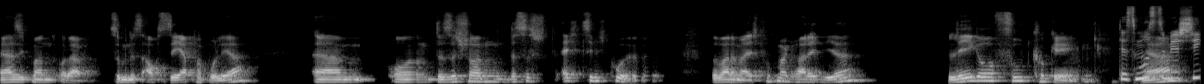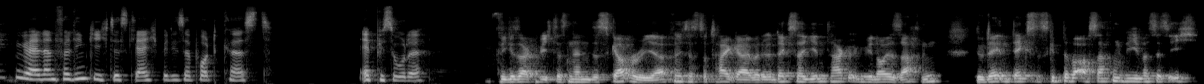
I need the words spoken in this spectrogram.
Ja, sieht man, oder zumindest auch sehr populär. Ähm, und das ist schon, das ist echt ziemlich cool. So, warte mal, ich gucke mal gerade hier. Lego Food Cooking. Das musst ja. du mir schicken, weil dann verlinke ich das gleich bei dieser Podcast-Episode. Wie gesagt, wie ich das nenne, Discovery, ja, finde ich das total geil, weil du entdeckst ja jeden Tag irgendwie neue Sachen. Du entdeckst, es gibt aber auch Sachen wie, was weiß ich,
